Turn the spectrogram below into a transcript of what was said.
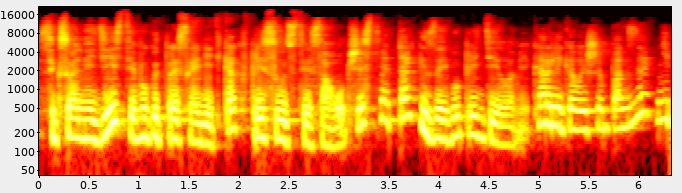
Сексуальные действия могут происходить как в присутствии сообщества, так и за его пределами. Карликовые шимпанзе не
